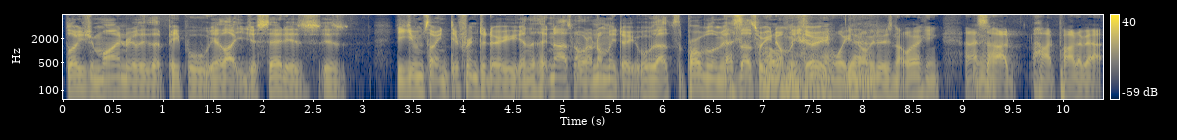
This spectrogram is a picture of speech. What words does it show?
blows your mind really that people, yeah, like you just said, is is. You give them something different to do, and they think, "No, that's not what I normally do." Well, that's the problem. Is that's, what you normally do. what you Yeah. normally do is not working, and that's the hard hard part about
